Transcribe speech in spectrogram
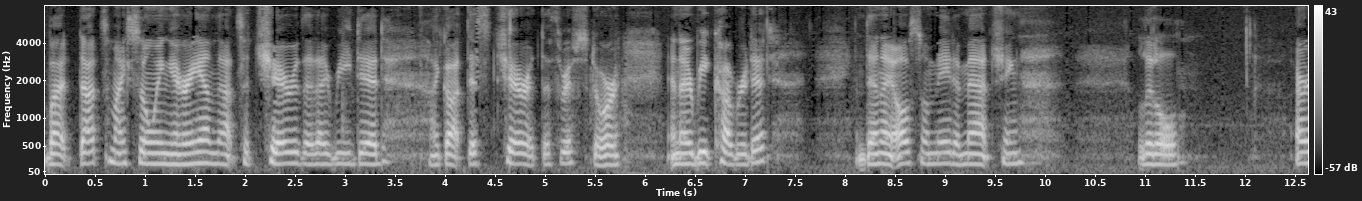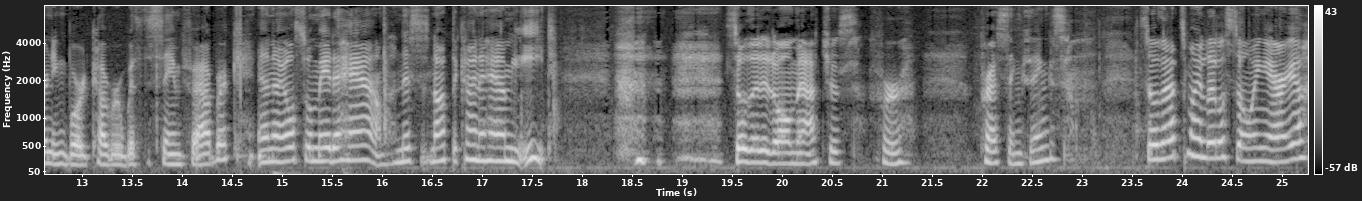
But that's my sewing area and that's a chair that I redid. I got this chair at the thrift store and I recovered it. And then I also made a matching little ironing board cover with the same fabric. And I also made a ham. And this is not the kind of ham you eat. so that it all matches for pressing things. So that's my little sewing area.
